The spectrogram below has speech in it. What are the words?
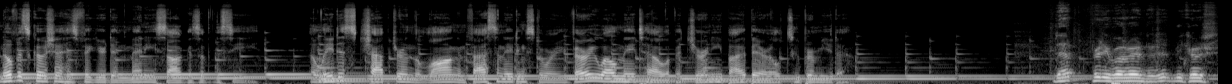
Nova Scotia has figured in many sagas of the sea. The latest chapter in the long and fascinating story very well may tell of a journey by barrel to Bermuda. That pretty well ended it because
